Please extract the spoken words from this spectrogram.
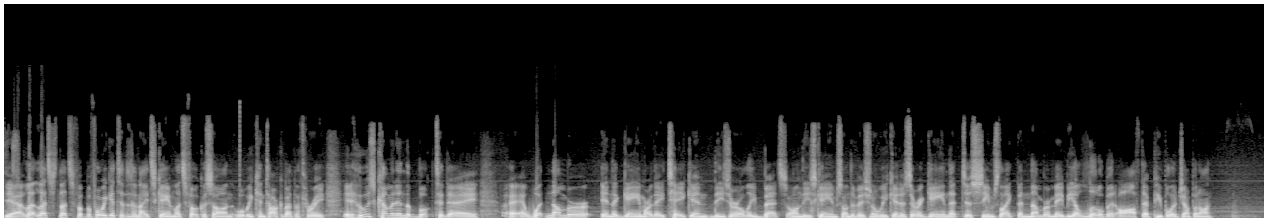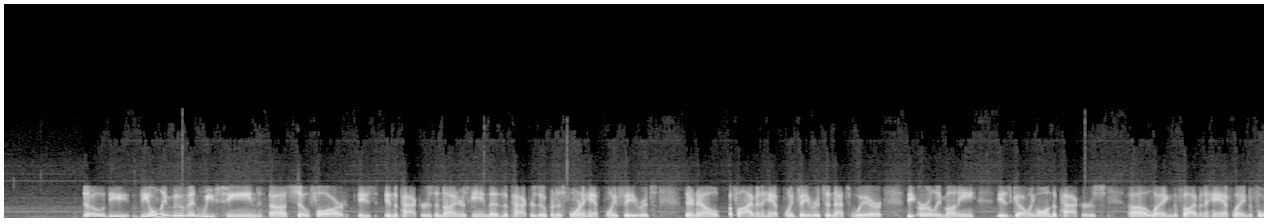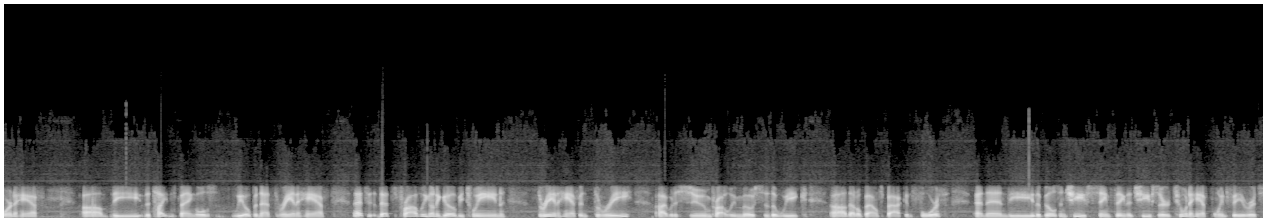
Yeah, let, let's let's before we get to tonight's game, let's focus on what we can talk about the three. Eh, who's coming in the book today? Uh, At what number in the game are they taking these early bets on these games on divisional weekend? Is there a game that just seems like the number may be a little bit off that people are jumping on? So the the only movement we've seen uh, so far is in the Packers and Niners game. The the Packers open as four and a half point favorites. They're now five and a half point favorites, and that's where the early money is going on the Packers, uh, laying the five and a half, laying the four and a half. Um, the the Titans Bengals we opened that three and a half. That's that's probably going to go between three and a half and three. I would assume probably most of the week. Uh, that'll bounce back and forth. And then the the Bills and Chiefs, same thing. The Chiefs are two and a half point favorites.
